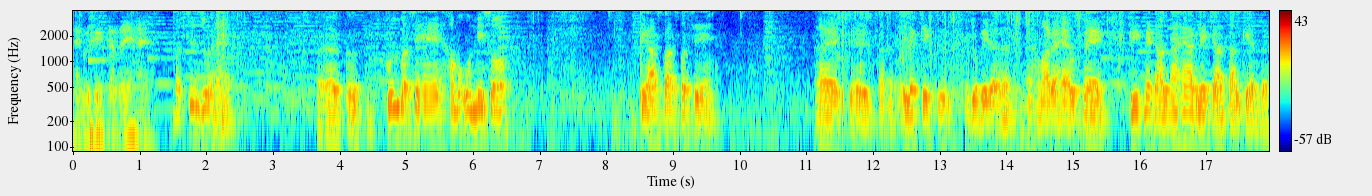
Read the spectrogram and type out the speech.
नेगोशिएट कर रहे हैं। बसेस जो हैं कुल बसें हम 1900 के आसपास बसें इलेक्ट्रिक जो बेड़ा हमारा है, उसमें फ्लीट में डालना है अगले चार साल के अंदर।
